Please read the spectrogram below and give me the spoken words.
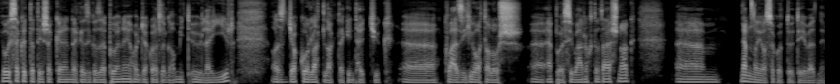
jó összeköttetésekkel rendelkezik az Apple-nél, hogy gyakorlatilag amit ő leír, az gyakorlatilag tekinthetjük kvázi hivatalos Apple szivárogtatásnak. Nem nagyon szokott ő tévedni.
